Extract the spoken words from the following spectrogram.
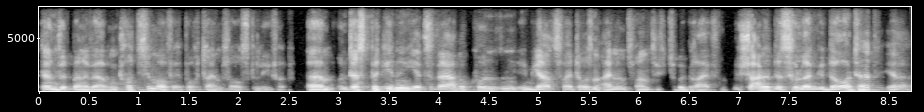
dann wird meine Werbung trotzdem auf Epoch Times ausgeliefert. Ähm, und das beginnen jetzt Werbekunden im Jahr 2021 zu begreifen. Schade, dass es so lange gedauert hat, ja,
